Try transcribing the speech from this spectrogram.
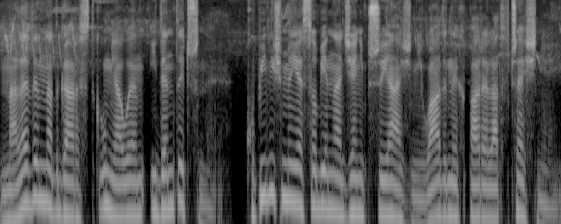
Na lewym nadgarstku miałem identyczny. Kupiliśmy je sobie na dzień przyjaźni, ładnych parę lat wcześniej.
